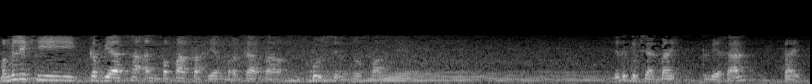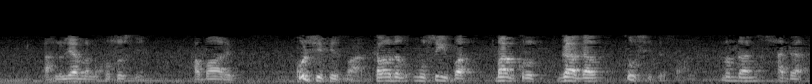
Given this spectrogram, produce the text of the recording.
memiliki kebiasaan pepatah yang berkata khusus Itu kebiasaan baik, kebiasaan baik. Ahlul Yaman khususnya, habarib. Kulsi fi Kalau ada musibah, bangkrut, gagal, kulsi fi Mudah-mudahan ada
